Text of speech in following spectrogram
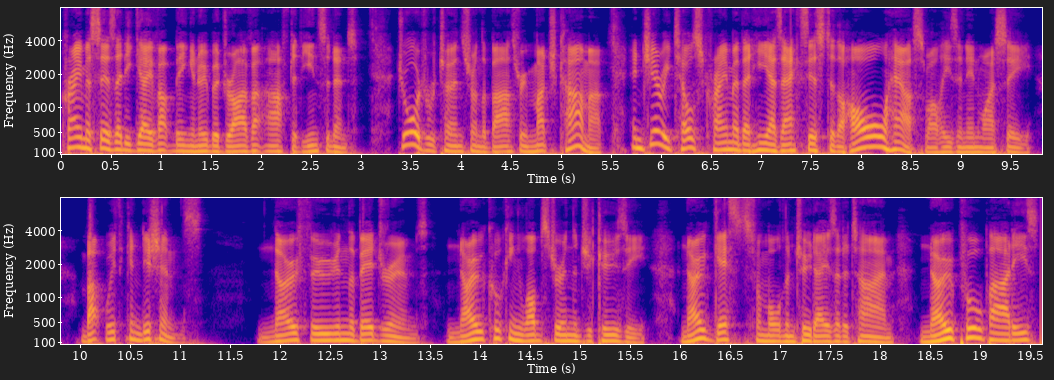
Kramer says that he gave up being an Uber driver after the incident. George returns from the bathroom much calmer, and Jerry tells Kramer that he has access to the whole house while he's in NYC, but with conditions. No food in the bedrooms, no cooking lobster in the jacuzzi, no guests for more than two days at a time, no pool parties,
